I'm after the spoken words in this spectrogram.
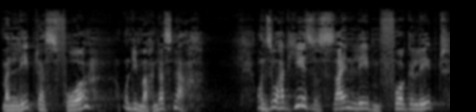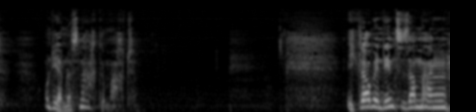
Man lebt das vor und die machen das nach. Und so hat Jesus sein Leben vorgelebt und die haben das nachgemacht. Ich glaube in dem Zusammenhang,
